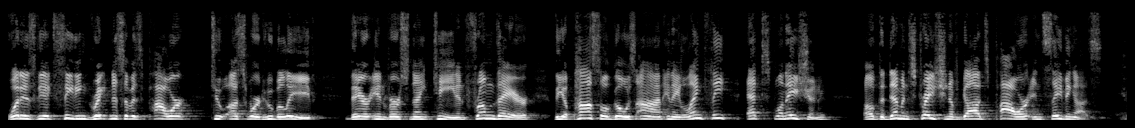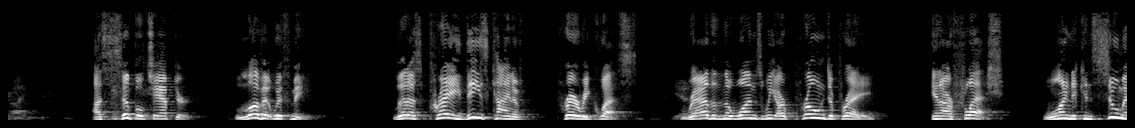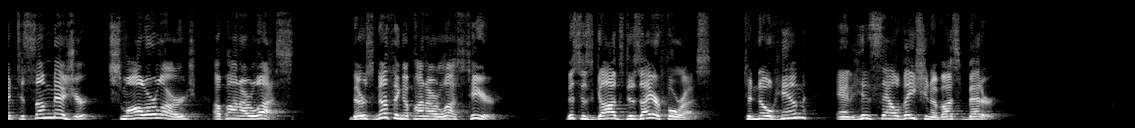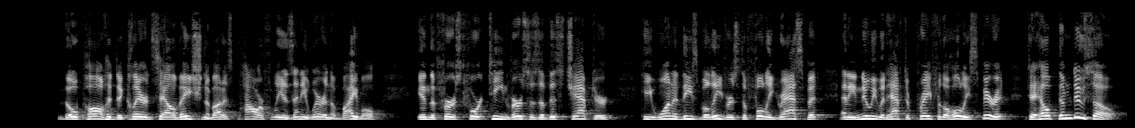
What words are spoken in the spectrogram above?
what is the exceeding greatness of his power to usward who believe? There in verse 19. And from there, the apostle goes on in a lengthy explanation of the demonstration of God's power in saving us. Right. A simple chapter. Love it with me. Let us pray these kind of prayer requests rather than the ones we are prone to pray in our flesh wanting to consume it to some measure, small or large, upon our lusts. There's nothing upon our lust here. This is God's desire for us to know Him and His salvation of us better. Though Paul had declared salvation about as powerfully as anywhere in the Bible, in the first 14 verses of this chapter, he wanted these believers to fully grasp it, and he knew he would have to pray for the Holy Spirit to help them do so.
